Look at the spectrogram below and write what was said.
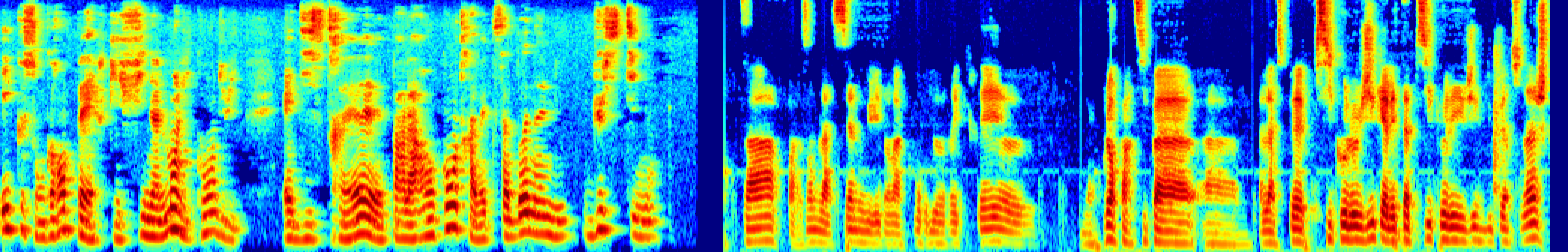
et que son grand-père, qui finalement l'y conduit, est distrait par la rencontre avec sa bonne amie, Gustine. par exemple la scène où il est dans la cour de récré, euh, la couleur participe à, l'aspect psychologique, à l'état psychologique du personnage.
